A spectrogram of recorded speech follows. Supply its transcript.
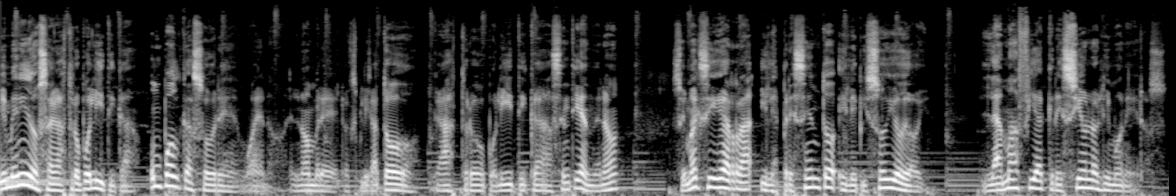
Bienvenidos a Gastropolítica, un podcast sobre, bueno, el nombre lo explica todo, gastropolítica, se entiende, ¿no? Soy Maxi Guerra y les presento el episodio de hoy. La mafia creció en los limoneros.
